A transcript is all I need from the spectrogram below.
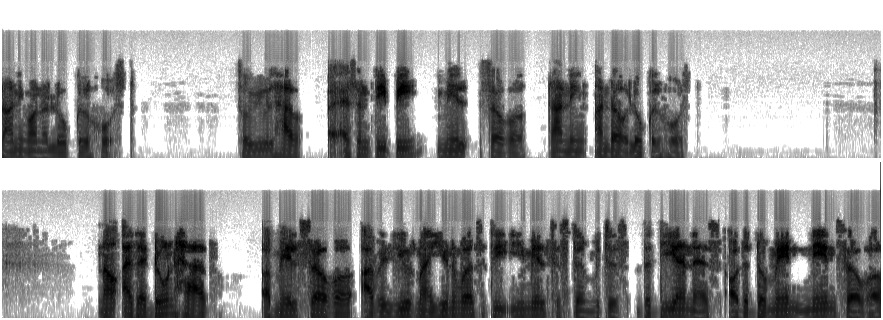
running on a local host. So we will have a SMTP mail server running under local host. Now as I don't have a mail server, I will use my university email system which is the DNS or the domain name server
